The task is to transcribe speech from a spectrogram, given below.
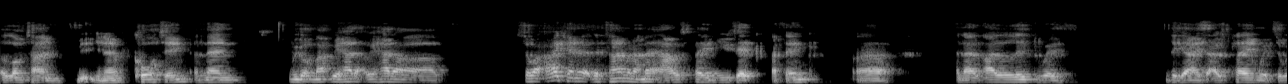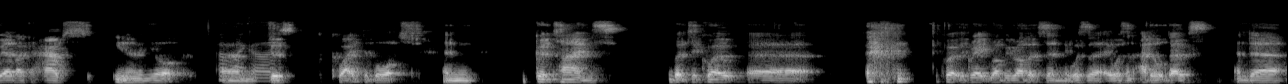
a long time, you know, courting, and then we got ma- we had we had our. So I, I kind of at the time when I met her, I was playing music, I think, uh, and I, I lived with the guys that I was playing with. So we had like a house, you know, in York, Oh um, just quite debauched and good times. But to quote uh, to quote the great Robbie Robertson, it was a, it was an adult dose. And uh,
